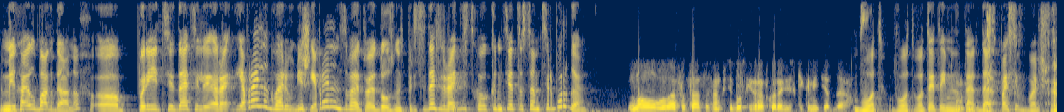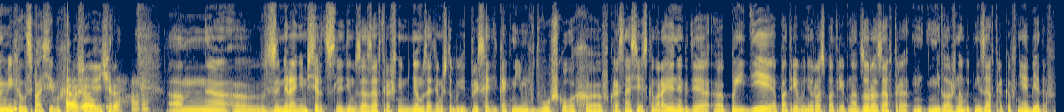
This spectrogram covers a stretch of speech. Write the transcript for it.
Михаил Богданов, э, председатель... Я правильно говорю, Миш, я правильно называю твою должность? Председатель родительского комитета Санкт-Петербурга? Ну, Ассоциация Санкт-Петербургский городской родительский комитет, да. Вот, вот, вот это именно так. Да, спасибо большое. Михаил, спасибо, хорошего Пожалуйста. вечера. Ага. Э, с замиранием сердца следим за завтрашним днем, за тем, что будет происходить как минимум в двух школах э, в Красносельском районе, где, э, по идее, по требованию Роспотребнадзора, завтра не должно быть ни завтраков, ни обедов.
